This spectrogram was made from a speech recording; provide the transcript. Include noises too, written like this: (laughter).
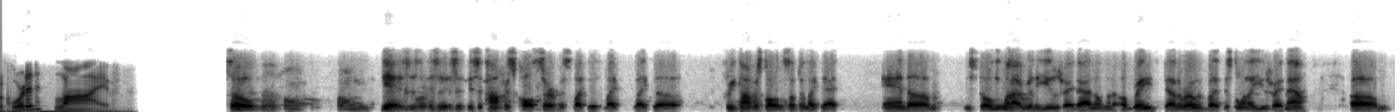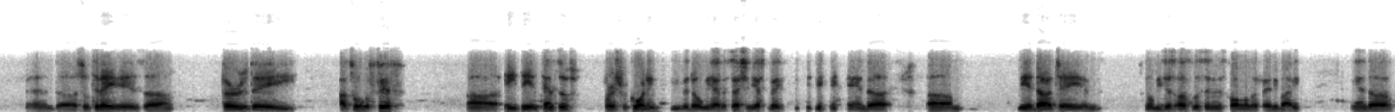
Recorded live. So The phone, phone. yeah, it's just, it's a, it's a conference call service like a like like a free conference call or something like that, and um, it's the only one I really use right now. I know I'm going to upgrade down the road, but it's the one I use right now. Um, and uh, so today is uh, Thursday, October fifth, uh, eighth day intensive, first recording. Even though we had a session yesterday, (laughs) and uh, um, me and Dante and it's gonna be just us listening to this call, if anybody. And uh,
